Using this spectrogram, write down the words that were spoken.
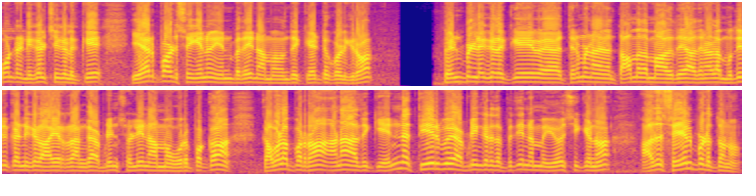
போன்ற நிகழ்ச்சிகளுக்கு ஏற்பாடு செய்யணும் என்பதை நாம் வந்து கேட்டுக்கொள்கிறோம். பெண் பிள்ளைகளுக்கு திருமணம் தாமதமாகுது அதனால் முதிர்கண்ணிகள் ஆயிடுறாங்க அப்படின்னு சொல்லி நாம் ஒரு பக்கம் கவலைப்படுறோம். ஆனால் அதுக்கு என்ன தீர்வு அப்படிங்கிறத பற்றி நம்ம யோசிக்கணும் அதை செயல்படுத்தணும்.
